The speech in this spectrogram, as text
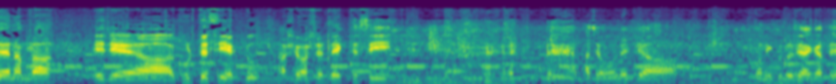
দেন আমরা এই যে ঘুরতেছি একটু আশেপাশে দেখতেছি। আচ্ছা অনেক অনেকগুলো জায়গাতে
